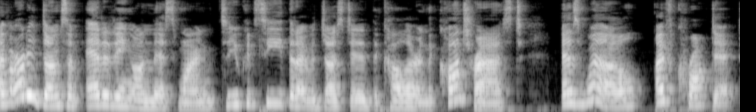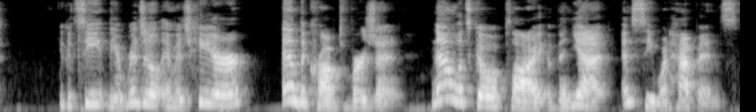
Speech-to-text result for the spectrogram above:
I've already done some editing on this one, so you can see that I've adjusted the color and the contrast. As well, I've cropped it. You can see the original image here and the cropped version. Now let's go apply a vignette and see what happens.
